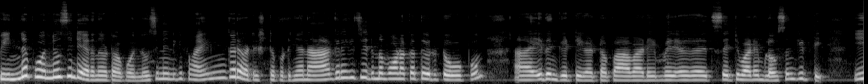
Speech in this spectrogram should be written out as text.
പിന്നെ പൊന്നൂസിന്റെ ആയിരുന്നു കേട്ടോ. പൊന്നൂസിന് എനിക്ക് ഭയങ്കരമായിട്ട് ഇഷ്ടപ്പെട്ടു. ഞാൻ ആഗ്രഹിച്ചിരുന്ന പോണക്കത്തെ ഒരു ടോപ്പും ഇതും കിട്ടി കേട്ടോ. പാവാടയും സെറ്റ് പാടയും ബ്ലൗസും കിട്ടി. ഈ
